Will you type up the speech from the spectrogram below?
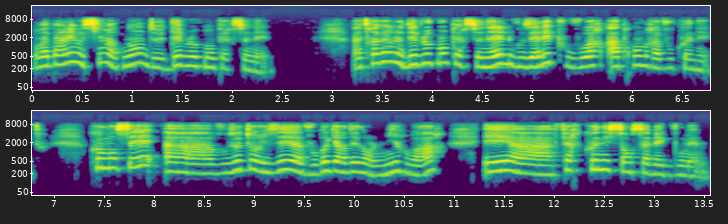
On va parler aussi maintenant de développement personnel. À travers le développement personnel, vous allez pouvoir apprendre à vous connaître. Commencez à vous autoriser à vous regarder dans le miroir et à faire connaissance avec vous-même.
